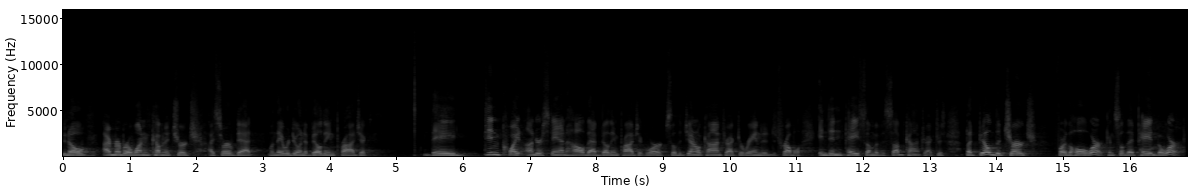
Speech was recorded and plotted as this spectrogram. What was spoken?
You know, I remember one covenant church I served at when they were doing a building project. They didn't quite understand how that building project worked, so the general contractor ran into trouble and didn't pay some of his subcontractors, but billed the church for the whole work, and so they paid the work.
